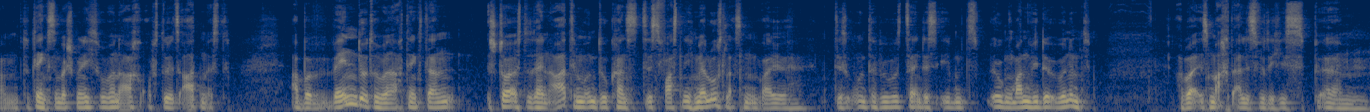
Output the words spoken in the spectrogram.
ähm, du denkst zum Beispiel nicht darüber nach, ob du jetzt atmest. Aber wenn du darüber nachdenkst, dann steuerst du deinen Atem und du kannst das fast nicht mehr loslassen, weil das Unterbewusstsein das eben irgendwann wieder übernimmt. Aber es macht alles für dich. Es ähm,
